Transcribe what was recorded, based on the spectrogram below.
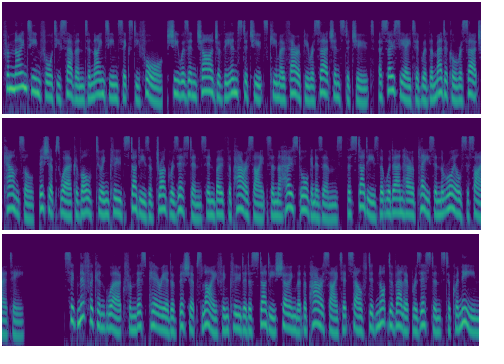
From 1947 to 1964, she was in charge of the Institute's Chemotherapy Research Institute, associated with the Medical Research Council. Bishop's work evolved to include studies of drug resistance in both the parasites and the host organisms, the studies that would earn her a place in the Royal Society. Significant work from this period of Bishop's life included a study showing that the parasite itself did not develop resistance to quinine,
